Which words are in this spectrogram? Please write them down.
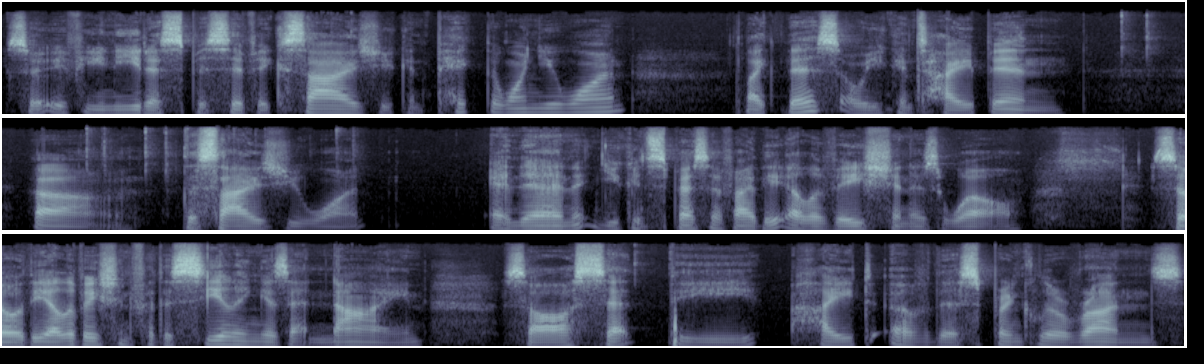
So if you need a specific size, you can pick the one you want like this, or you can type in uh, the size you want. And then you can specify the elevation as well. So the elevation for the ceiling is at 9, so I'll set the height of the sprinkler runs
